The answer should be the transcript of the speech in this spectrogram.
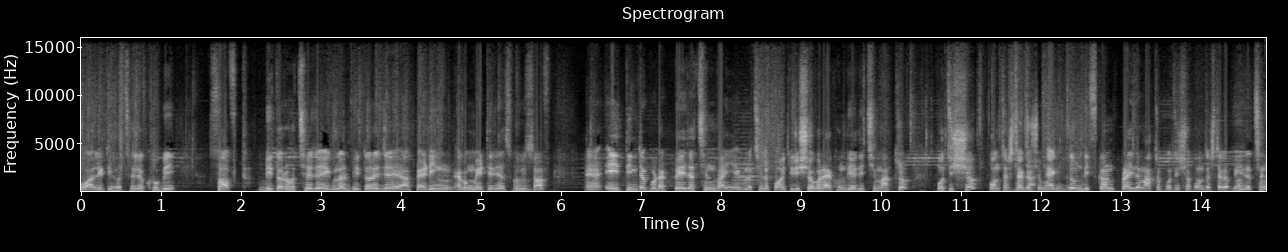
কোয়ালিটি হচ্ছে যে খুবই সফট ভিতরে হচ্ছে যে এগুলোর ভিতরে যে প্যাডিং এবং মেটেরিয়ালস খুবই সফট এই তিনটা প্রোডাক্ট পেয়ে যাচ্ছেন ভাই এগুলো ছিল পঁয়ত্রিশশো করে এখন দিয়ে দিচ্ছি মাত্র পঁচিশশো পঞ্চাশ টাকা। একদম ডিসকাউন্ট প্রাইসে মাত্র পঁচিশশো পঞ্চাশ টাকা পেয়ে যাচ্ছেন।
